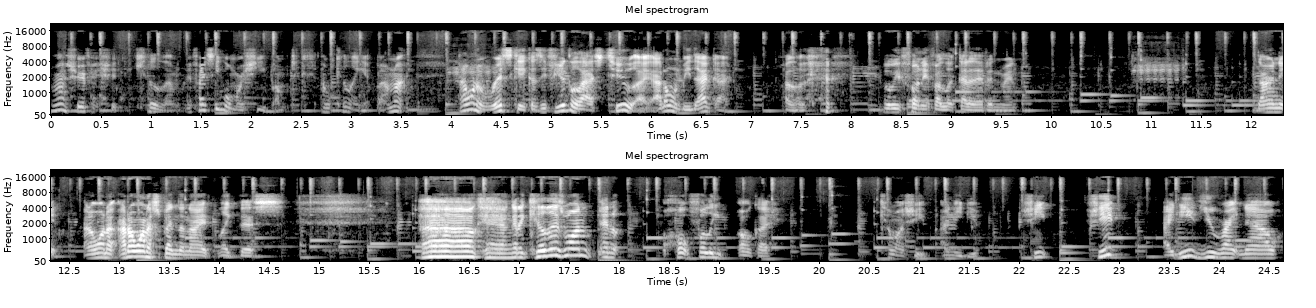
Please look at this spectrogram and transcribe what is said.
I'm not sure if I should kill them. If I see one more sheep, I'm, I'm killing it, but I'm not... I don't want to risk it, because if you're the last two, I, I don't want to be that guy. Look, it would be funny if I looked at it and went... Darn it. I don't want to I don't want to spend the night like this. Uh, okay, I'm gonna kill this one, and hopefully... Okay. Come on, sheep. I need you. Sheep. Sheep! I need you right now.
